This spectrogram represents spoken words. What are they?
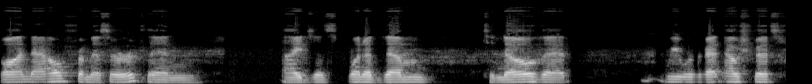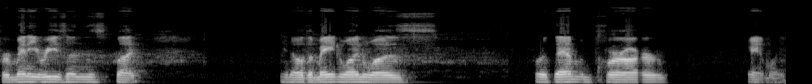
gone now from this earth, and I just wanted them to know that we were at Auschwitz for many reasons, but you know, the main one was for them and for our family.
